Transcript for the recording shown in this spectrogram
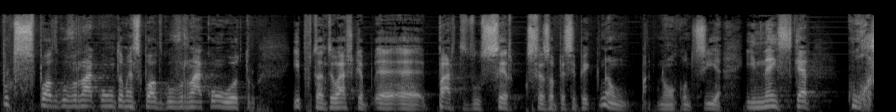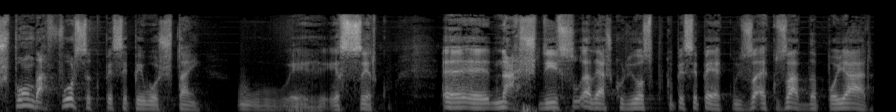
porque se pode governar com um, também se pode governar com o outro. E, portanto, eu acho que eh, eh, parte do cerco que se fez ao PCP, que não, não acontecia e nem sequer corresponde à força que o PCP hoje tem, o- eh, esse cerco, eh, nasce disso. Aliás, curioso, porque o PCP é acusa- acusado de apoiar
